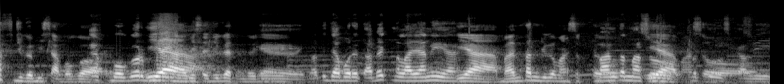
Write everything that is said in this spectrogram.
F juga bisa Bogor. F Bogor Iya, bisa juga tentunya. Oke, berarti Jabodetabek melayani ya. Iya, Banten juga masuk tuh. Banten masuk. Iya, Betul masuk. sekali.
